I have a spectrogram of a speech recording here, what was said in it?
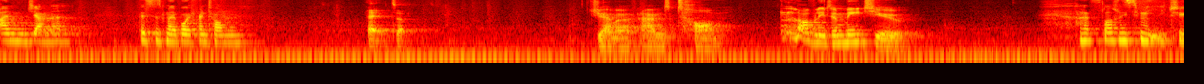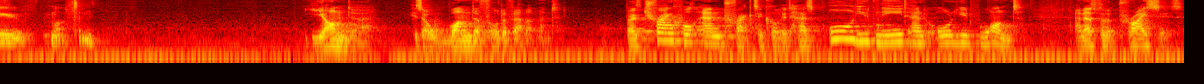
I'm Gemma. This is my boyfriend, Tom. Hey, what's up? Gemma and Tom. Lovely to meet you. It's lovely to meet you too, Martin. Yonder is a wonderful development. Both tranquil and practical. It has all you'd need and all you'd want. And as for the prices,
